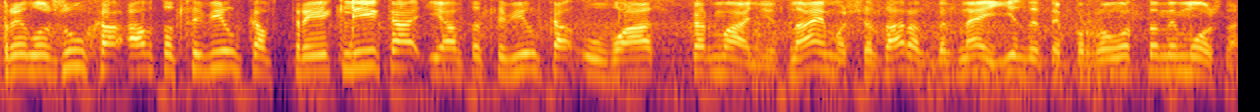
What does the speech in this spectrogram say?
Приложуха автоцивілка в три кліка і автоцивілка у вас в кармані. Знаємо, що зараз без неї їздити просто не можна.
